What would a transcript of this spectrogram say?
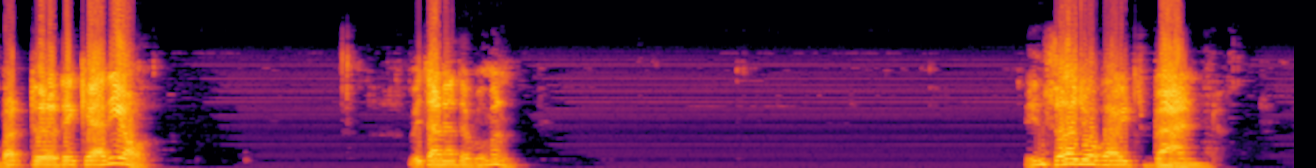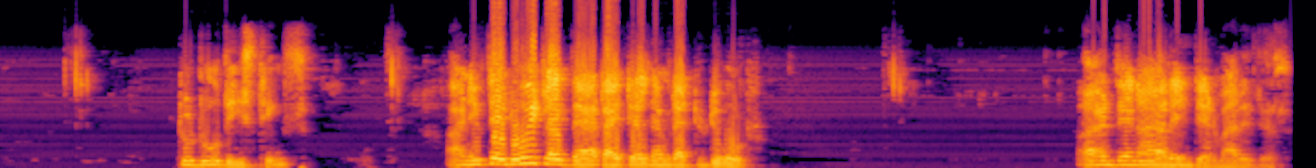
But uh, they carry on with another woman. In Sahaja Yoga, it's banned to do these things. And if they do it like that, I tell them that to divorce. And then I arrange their marriages.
